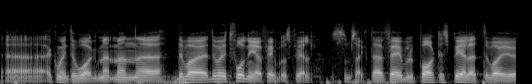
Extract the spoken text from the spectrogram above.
eh, jag kommer inte ihåg, men, men eh, det, var, det var ju två nya Fable-spel. Som sagt, det här Fable Party-spelet, det var ju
